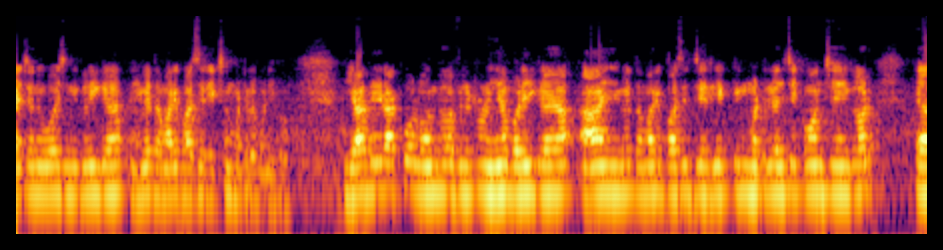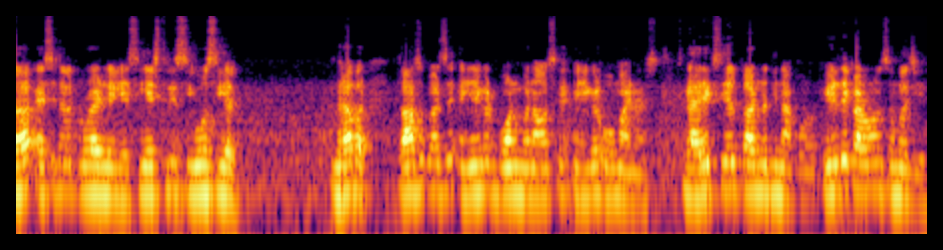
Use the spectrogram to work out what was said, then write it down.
એચ અને ઓવાઇચ નીકળી ગયા, અહીંયા તમારી પાસે રિએક્શન મટીરિયલ બની ગયું. યાદ એ રાખો લોન ઓફ ઇલેક્ટ્રોન અહીંયા પડી ગયા. આ અહીંયા તમારી પાસે જે રિએક્ટિંગ મટીરિયલ છે, કોણ છે અહીંયા એસિટલ ક્લોરાઇડ લઈ લે સીએચ થ્રી સીઓસીએલ બરાબર? તો આ શું કરશે? અહીંયા આગળ બોન્ડ બનાવશે, અહીંયા આગળ O minus direct CL card નથી નાખવાનો. કેવી રીતે કાઢવાનું સમજીએ?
